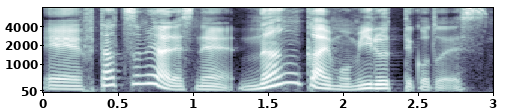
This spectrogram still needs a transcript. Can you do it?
えー、2つ目はですね何回も見るってことです。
